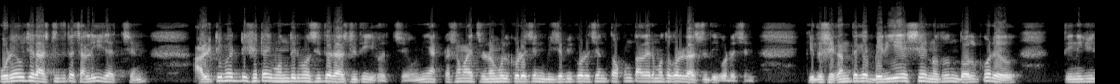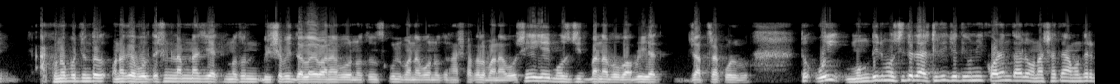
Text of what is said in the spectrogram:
করেও যে রাজনীতিটা চালিয়ে যাচ্ছেন আলটিমেটলি সেটাই মন্দির মসজিদের রাজনীতিই হচ্ছে। উনি একটা সময় তৃণমূল করেছেন, বিজেপি করেছেন, তখন তাদের মতো করে রাজনীতি করেছেন। কিন্তু সেখান থেকে বেরিয়ে এসে নতুন দল করেও তিনি এখনও পর্যন্ত ওনাকে বলতে শুনলাম না যে এক নতুন বিশ্ববিদ্যালয় বানাবো, নতুন স্কুল বানাবো, নতুন হাসপাতাল বানাবো, সেই এই মসজিদ বানাবো, বাবরি যাত- যাত্রা করব। তো ওই মন্দির মসজিদের রাজনীতি যদি উনি করেন, তাহলে ওনার সাথে আমাদের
